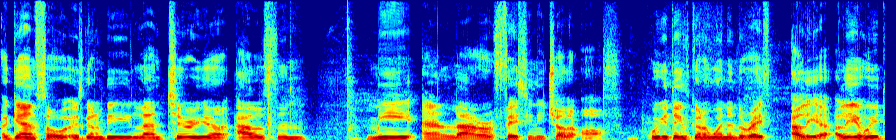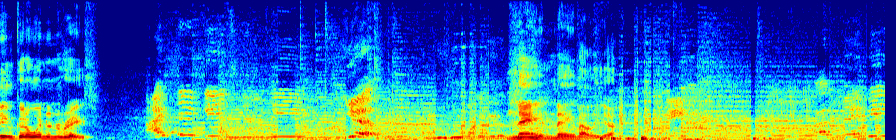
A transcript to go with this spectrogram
again, so it's gonna be Lanteria, Allison, me, and Lara facing each other off. Who you think is gonna win in the race? Aliyah. Aliyah, who you think is gonna win in the race? I think it's Name, name, Aliyah. Me. Uh, maybe it's.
